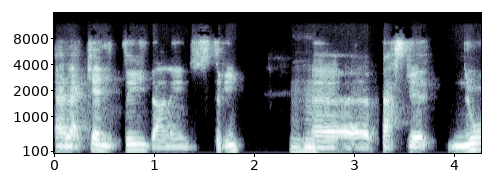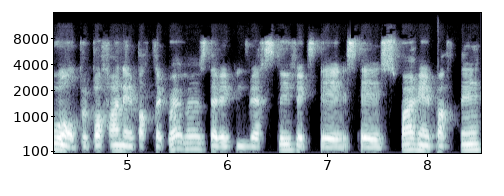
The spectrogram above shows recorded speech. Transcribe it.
à la qualité dans l'industrie. Mm-hmm. Euh, parce que nous, on ne peut pas faire n'importe quoi. C'était avec l'université, c'était super important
